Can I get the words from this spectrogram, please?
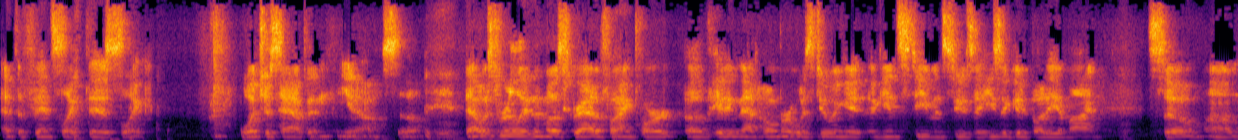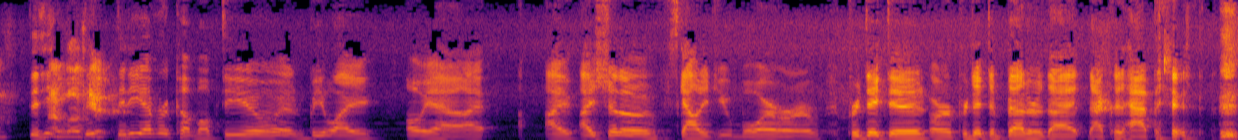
at the fence like this, like what just happened, you know. So that was really the most gratifying part of hitting that homer was doing it against Steven Souza. He's a good buddy of mine. So um, Did he? I love did, it. did he ever come up to you and be like, "Oh yeah, I, I, I should have scouted you more, or predicted, or predicted better that that could happen"?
